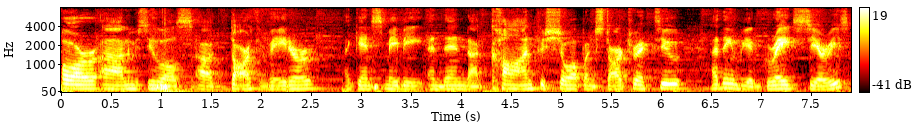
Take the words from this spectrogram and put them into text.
or uh, let me see who else. Uh, Darth Vader against maybe, and then uh, Khan could show up on Star Trek too. I think it'd be a great series.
